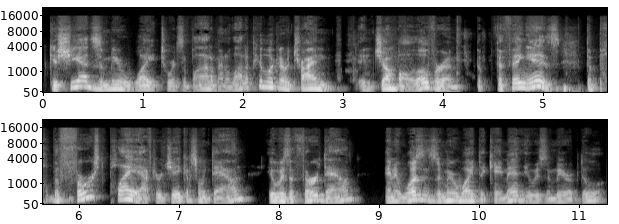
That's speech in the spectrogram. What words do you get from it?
because she had Zamir White towards the bottom, and a lot of people are going to try and, and jump all over him. The, the thing is, the the first play after Jacobs went down, it was a third down, and it wasn't Zamir White that came in; it was Zamir Abdullah,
